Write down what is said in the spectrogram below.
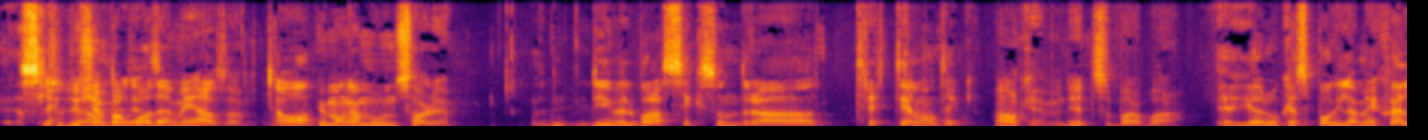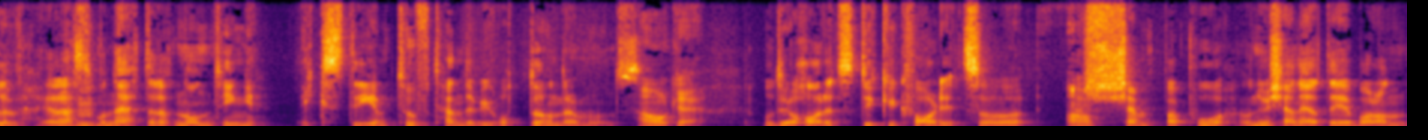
Jag Så släpper du kämpar på det. där med alltså? Ja, Hur många moons har du? det är väl bara 630 eller någonting. Ja, okej. Men det är inte så bara bara. Jag, jag råkar spoila mig själv. Jag läste Mhm. på nätet att någonting extremt tufft hände vid 800 moons. Ja, okej. Och jag har ett stycke kvar dit så Ja. jag kämpar på. Och nu känner jag att det är bara en,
